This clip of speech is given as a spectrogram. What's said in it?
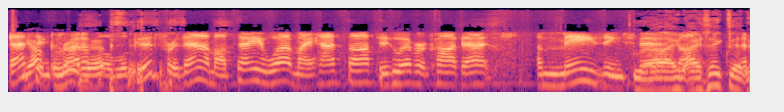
That's Yep, incredible. well, good for them. I'll tell you what, my hat's off to whoever caught that amazing fish. Well, I, I'll think that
